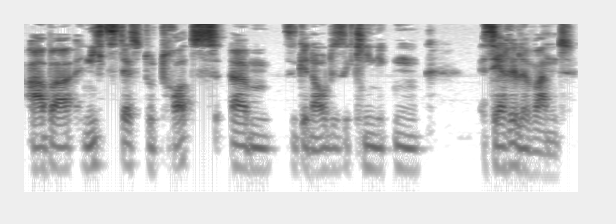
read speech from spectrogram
aber nichtsdestotrotz ähm, sind genau diese Kliniken sehr relevant.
